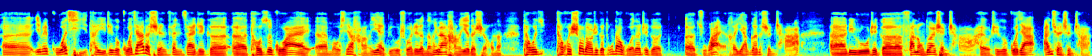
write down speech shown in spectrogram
呃，因为国企它以这个国家的身份在这个呃投资国外呃某些行业，比如说这个能源行业的时候呢，它会它会受到这个东道国的这个呃阻碍和严格的审查。呃，例如这个反垄断审查，还有这个国家安全审查。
